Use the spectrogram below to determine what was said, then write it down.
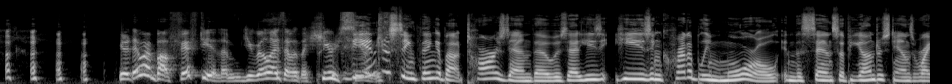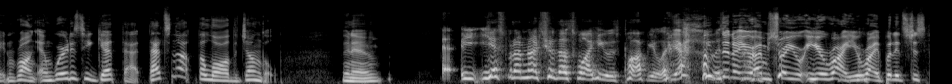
you know, there were about 50 of them. You realize that was a huge series. The interesting thing about Tarzan, though, is that he's he's incredibly moral in the sense of he understands right and wrong. And where does he get that? That's not the law of the jungle. You know, uh, yes, but I'm not sure that's why he was popular. Yeah, was, no, no, I'm sure you're, you're right. You're right. But it's just,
